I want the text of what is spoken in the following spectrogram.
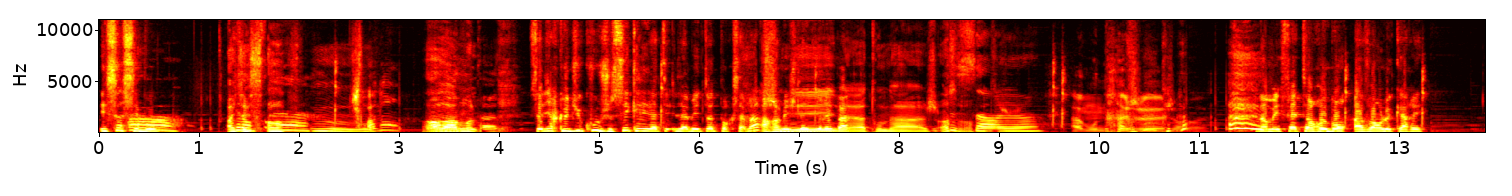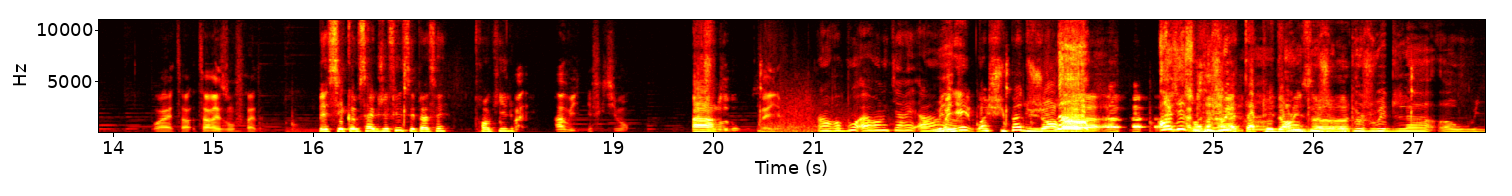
Et ça, c'est beau. Ah, Ah quel yes, oh enfer. mm. Oh non revoir, Ah. C'est-à-dire que du coup, je sais quelle est la, méthode pour que ça marche, mais je la dirai pas. à ton âge. Oh, C'est ça va. sérieux. À mon âge, euh, genre. euh, Non, mais faites un rebond avant le carré. Ouais, t'as raison, Fred. Mais c'est comme ça que j'ai fait, c'est passé Tranquille. Ah oui, effectivement. Ah, de. Un rebond avant le carré. Ah, vous voyez, moi je suis pas du genre à, à- à- Ah yes, on à- peut à jouer taper dans Oh, les on, peut, on jouer de là. Oh oui,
